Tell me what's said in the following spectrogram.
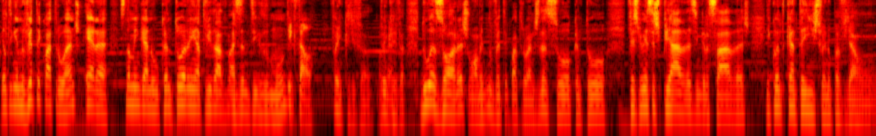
Ele tinha 94 anos, era, se não me engano, o cantor em atividade mais antigo do mundo. E que tal? Foi incrível, foi Ok. incrível. Duas horas, um homem de 94 anos, dançou, cantou, fez imensas piadas engraçadas. E quando canta isto, foi no pavilhão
